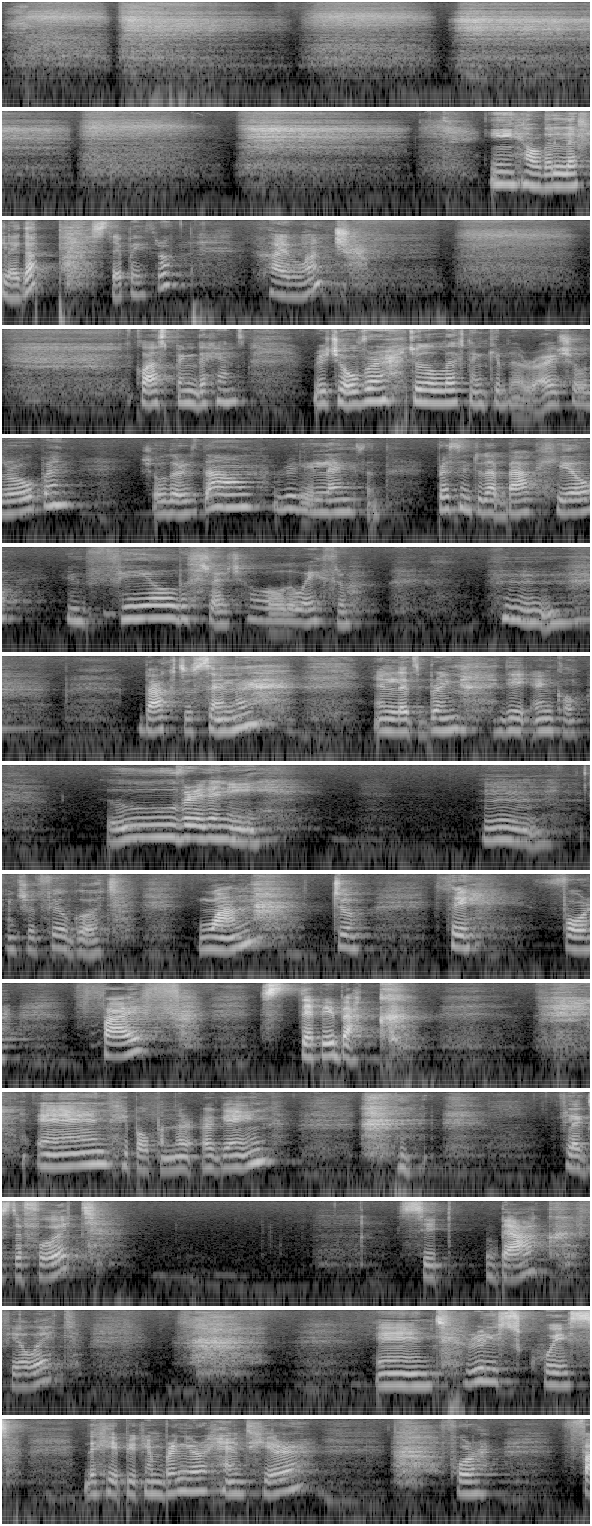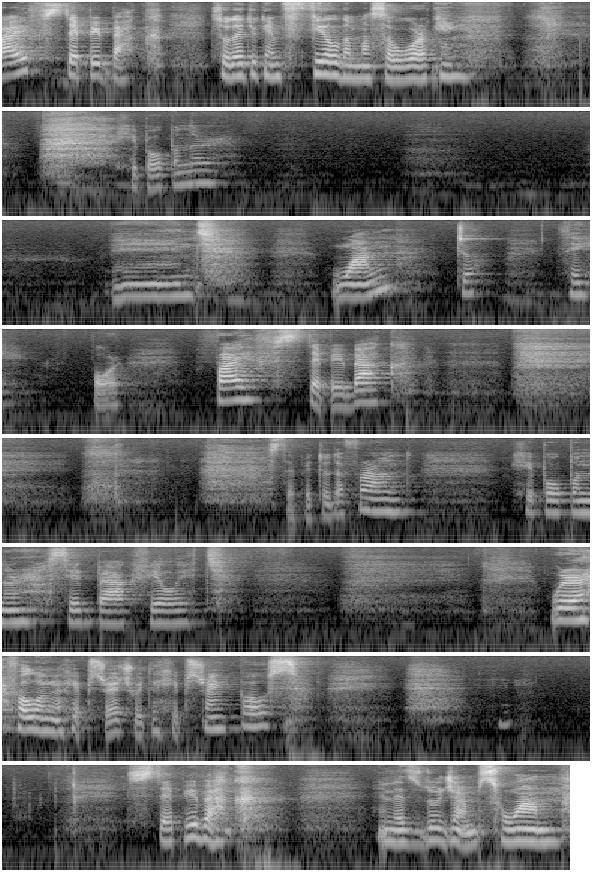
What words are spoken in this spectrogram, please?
Inhale the left leg up, step it through, high lunge. Clasping the hands, reach over to the left and keep the right shoulder open. Shoulders down, really lengthen. Press into the back heel and feel the stretch all the way through. Hmm. Back to center and let's bring the ankle over the knee. Hmm. It should feel good. One, two, three, four, five. Step it back. And hip opener again. Flex the foot sit back, feel it, and really squeeze the hip. You can bring your hand here for five, step it back so that you can feel the muscle working. Hip opener. And one, two, three, four, five, step it back Step it to the front, hip opener, sit back, feel it. We're following a hip stretch with a hip strength pose. Step it back and let's do jumps. One,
